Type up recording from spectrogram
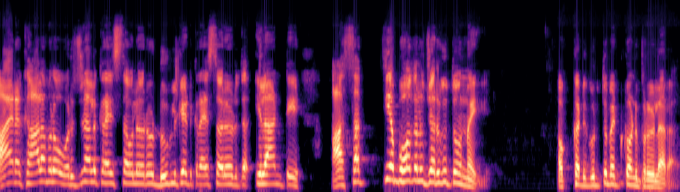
ఆయన కాలంలో ఒరిజినల్ క్రైస్తవులు ఎవరు? డూప్లికేట్ క్రైస్తవులు ఎవరు? ఇలాంటి అసత్య బోధలు జరుగుతూ ఉన్నాయి. ఒక్కటి గుర్తుపెట్టుకోండి ప్రియులారా.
